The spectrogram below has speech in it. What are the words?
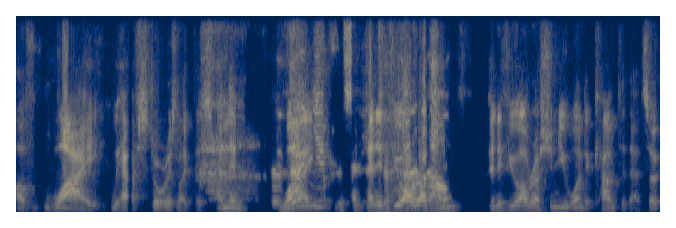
of why we have stories like this. And then And why- then you and, and if you are hand out- Russian, and if you are Russian, you want to counter that. So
